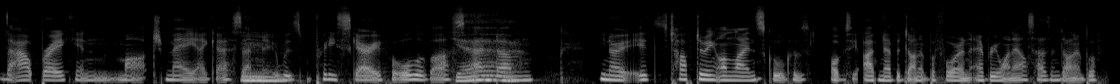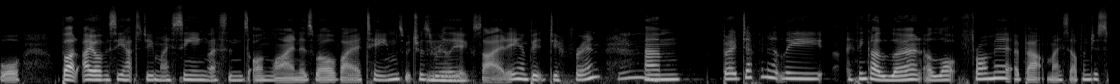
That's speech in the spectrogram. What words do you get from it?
the outbreak in March, May, I guess, and it Mm. was pretty scary for all of us. And Yeah. um, you know, it's tough doing online school because obviously I've never done it before and everyone else hasn't done it before. But I obviously had to do my singing lessons online as well via Teams, which was really Mm. exciting, a bit different. Mm. Um, but I definitely, I think I learned a lot from it about myself and just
